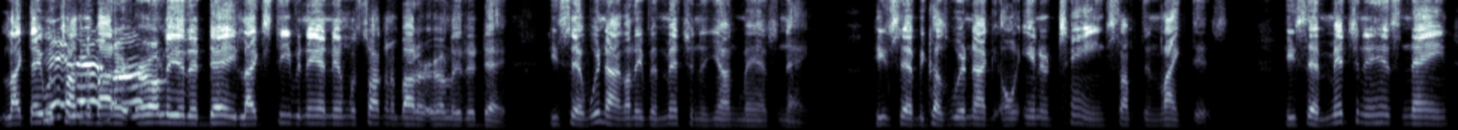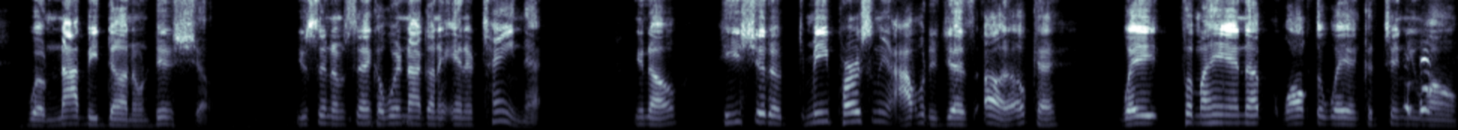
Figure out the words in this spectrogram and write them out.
like they were talking about it earlier today. Like Stephen A. and them was talking about it earlier today. He said we're not going to even mention the young man's name. He said because we're not going to entertain something like this. He said mentioning his name will not be done on this show. You see what I'm saying? Because we're not going to entertain that. You know, he should have. To me personally, I would have just, oh, okay, wait, put my hand up, walked away, and continue on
